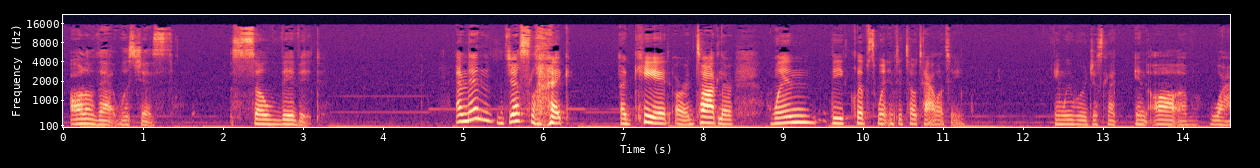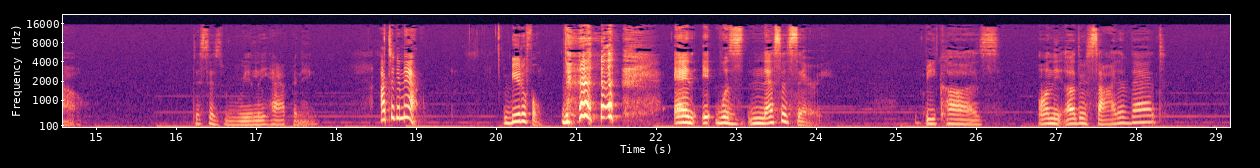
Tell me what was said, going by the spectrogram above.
all of that was just so vivid. And then, just like a kid or a toddler, when the eclipse went into totality, and we were just like in awe of, wow, this is really happening. I took a nap. Beautiful. and it was necessary because on the other side of that,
